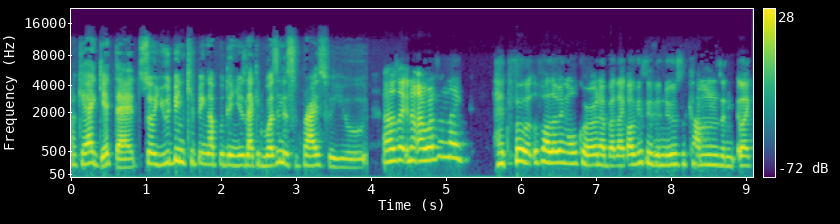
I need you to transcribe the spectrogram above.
Okay i get that so you'd been keeping up with the news like it wasn't a surprise for you I was like, no, I wasn't like heck following all Corona, but like obviously the news comes and like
